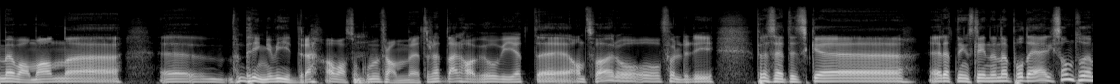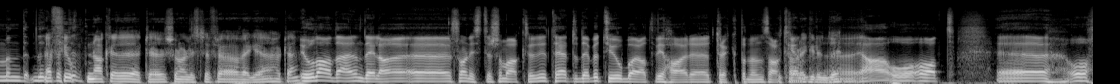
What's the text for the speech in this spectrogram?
med hva man bringer videre av hva som mm. kommer fram, rett og slett. Der har vi jo vi et ansvar, og, og følger de presseetiske retningslinjene på det. ikke sant? Men det, det er 14 akkrediterte journalister fra VG, hørte jeg? Jo da, det er en del av uh, journalister som er akkreditert. og Det betyr jo bare at vi har uh, trøkk på den saken. Vi tar det grundig. Uh, ja, og, og at og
